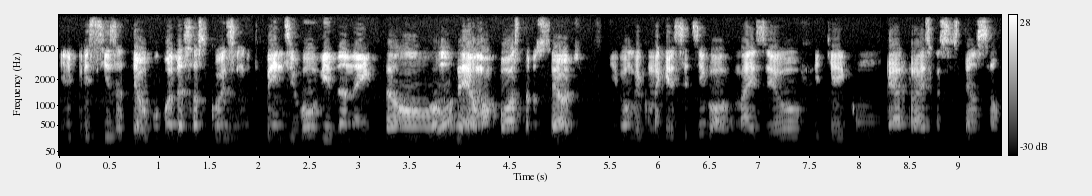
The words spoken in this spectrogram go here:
ele precisa ter alguma dessas coisas muito bem desenvolvida, né? Então, vamos ver, é uma aposta do Celtic e vamos ver como é que ele se desenvolve. Mas eu fiquei com o pé atrás com essa extensão.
